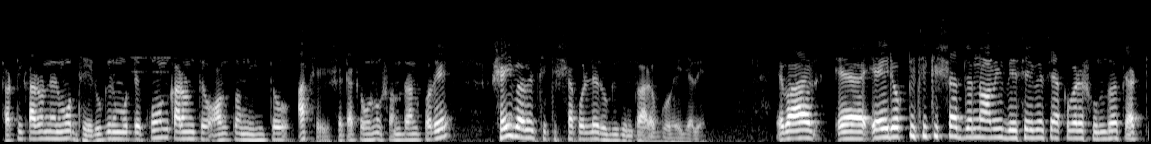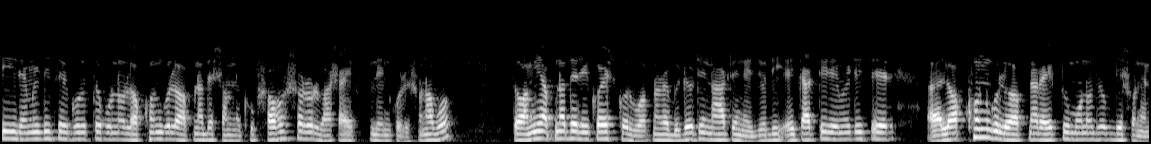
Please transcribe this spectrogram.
ছটি কারণের মধ্যে, রোগীর মধ্যে কোন কারণটি অন্তর্নিহিত আছে সেটাকে অনুসন্ধান করে সেইভাবে চিকিৎসা করলে রোগী কিন্তু আরোগ্য হয়ে যাবে। এবার এই রোগটি চিকিৎসার জন্য আমি বেছে বেছে একেবারে সুন্দর চারটি রেমেডিসের গুরুত্বপূর্ণ লক্ষণগুলো আপনাদের সামনে খুব সহজ সরল ভাষায় এক্সপ্লেন করে শোনাবো। তো আমি আপনাদের রিকোয়েস্ট করব, আপনারা ভিডিওটি না টেনে যদি এই চারটি রেমেডিসের লক্ষণগুলো আপনারা একটু মনোযোগ দিয়ে শোনেন,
